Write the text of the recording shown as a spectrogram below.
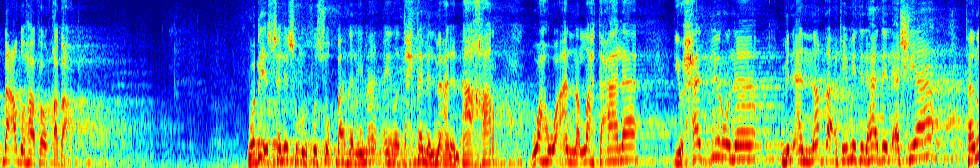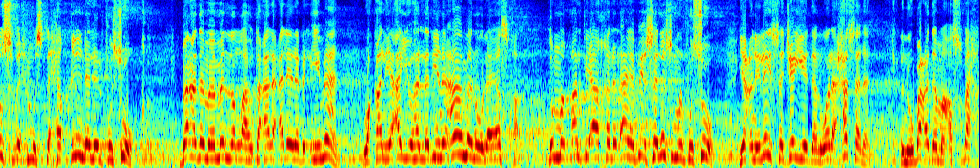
بعضها فوق بعض. وبئس الاسم الفسوق بعد الإيمان أيضا تحتمل معنى آخر وهو أن الله تعالى يحذرنا من أن نقع في مثل هذه الأشياء فنصبح مستحقين للفسوق بعدما من الله تعالى علينا بالإيمان وقال يا أيها الذين آمنوا لا يسخر. ثم قال في آخر الآية بئس الاسم الفسوق يعني ليس جيدا ولا حسنا أنه بعدما أصبحت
